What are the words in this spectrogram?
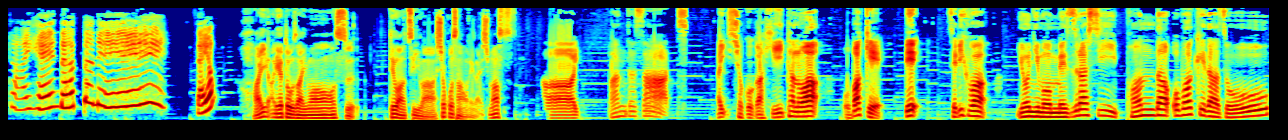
大変だったねだよ。はい、ありがとうございます。では、次は、ショコさんお願いします。はーい。パンダサーチ。はい、ショコが引いたのは、お化けで、セリフは、世にも珍しいパンダお化けだぞ。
